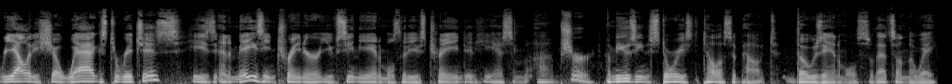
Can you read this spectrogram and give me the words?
reality show Wags to Riches. He's an amazing trainer. You've seen the animals that he's trained, and he has some, I'm sure, amusing stories to tell us about those animals. So that's on the way.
